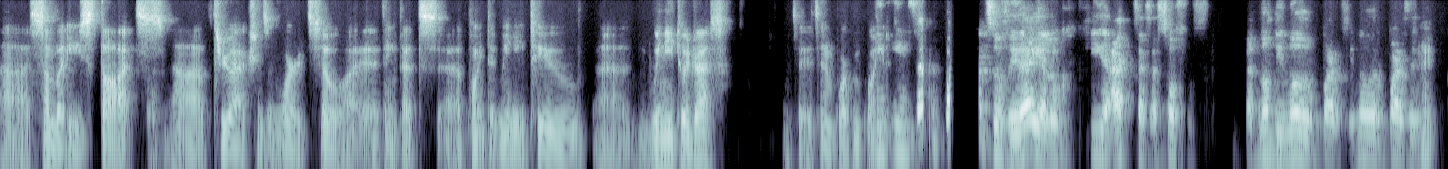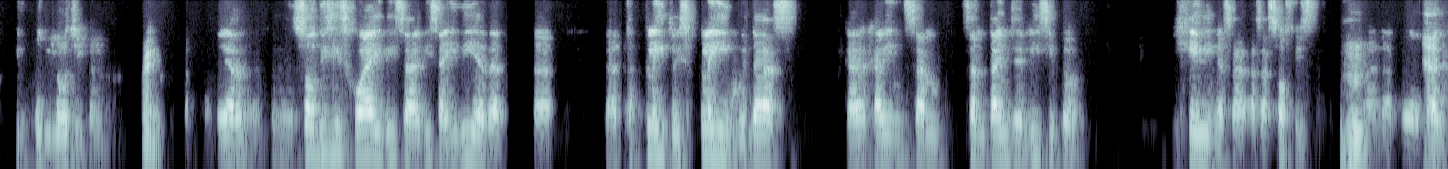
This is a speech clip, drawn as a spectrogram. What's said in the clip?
uh, somebody's thoughts uh, through actions and words. So I, think that's a point that we need to uh, we need to address. It's, a, it's an important point. In, in, some parts of the dialogue, he acts as a sophist, but not mm-hmm. in other parts. In other parts, right. It's very logical. Right. Are, so this is why this uh, this idea that uh, that Plato is playing with us, having some sometimes a visitor behaving as a, as a sophist. Mm-hmm. And uh, yeah.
